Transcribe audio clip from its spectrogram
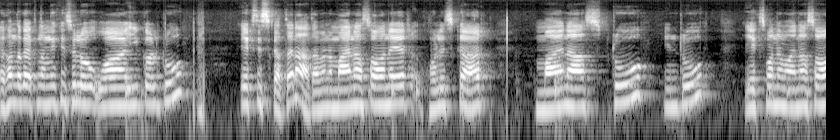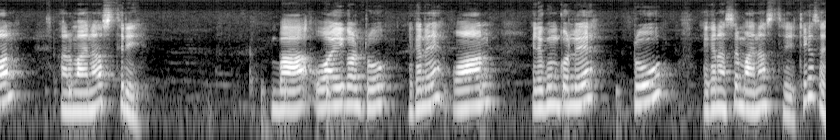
এখন দেখো, এক নঙ্গে কী ছিল? Y equal to X square তাই না? তার মানে মাইনাস ওয়ানের whole square minus two into X মানে মাইনাস ওয়ান আর মাইনাস থ্রি বা ওয়াই ইকাল টু এখানে ওয়ান এটা গুণ করলে টু এখানে আছে মাইনাস থ্রি ঠিক আছে?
